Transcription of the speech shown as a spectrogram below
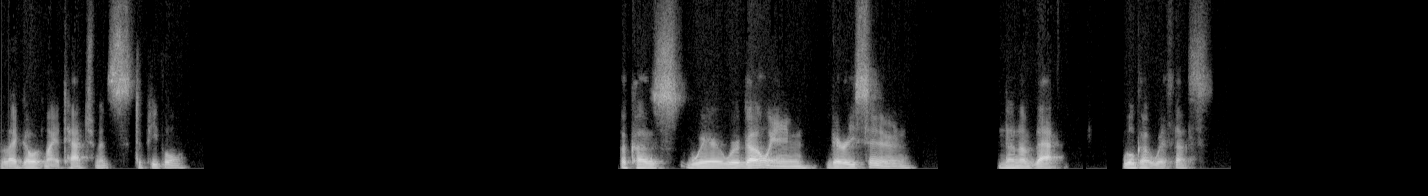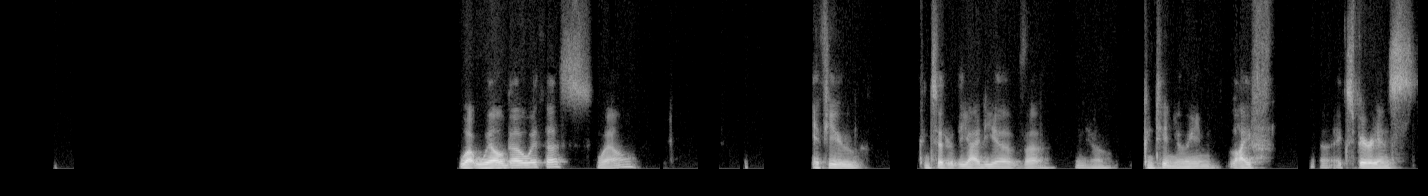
Let go of my attachments to people? Because where we're going very soon, none of that will go with us. What will go with us? Well, if you consider the idea of uh, you know continuing life uh, experience,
